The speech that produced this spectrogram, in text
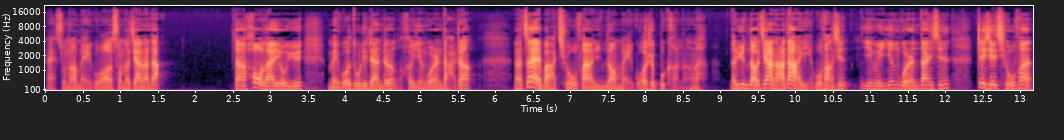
哎，送到美国，送到加拿大。但后来由于美国独立战争和英国人打仗，那再把囚犯运到美国是不可能了。那运到加拿大也不放心，因为英国人担心这些囚犯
